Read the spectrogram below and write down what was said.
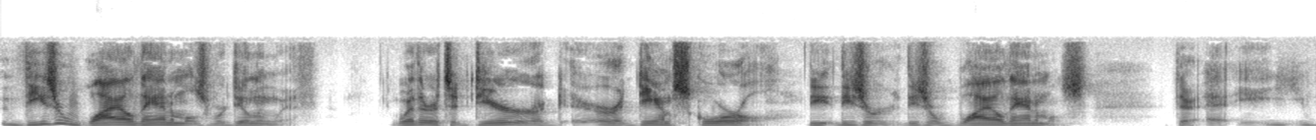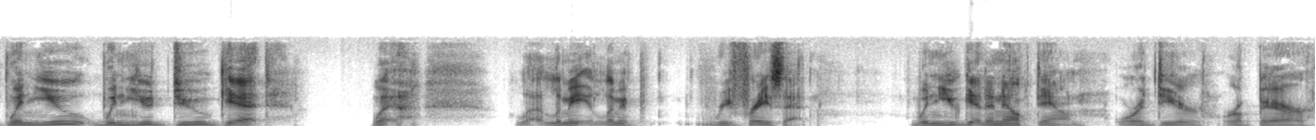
These are wild animals we're dealing with, whether it's a deer or a or a damn squirrel. These are these are wild animals. They're, uh, when you when you do get when, let me let me rephrase that. When you get an elk down or a deer or a bear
